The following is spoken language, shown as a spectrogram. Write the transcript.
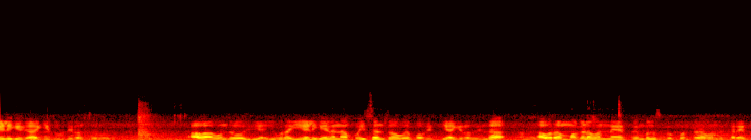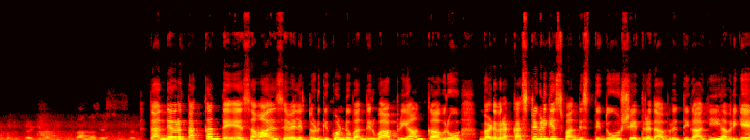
ಏಳಿಗೆಗಾಗಿ ದುಡಿದಿರೋಂಥವ್ರು. ಅವ ಒಂದು ಇವರ ಏಳಿಗೆಯನ್ನು ಬಯಸಂತ ಒಬ್ಬ ವ್ಯಕ್ತಿಯಾಗಿರೋದ್ರಿಂದ ಅವರ ಮಗಳವನ್ನೇ ಬೆಂಬಲಿಸಬೇಕು ಅಂತ ಒಂದು ಕರೆ ಕೊಡೋದಕ್ಕಾಗಿ ತಂದೆಯವರ ತಕ್ಕಂತೆ ಸಮಾಜ ಸೇವೆಯಲ್ಲಿ ತೊಡಗಿಕೊಂಡು ಬಂದಿರುವ ಪ್ರಿಯಾಂಕಾ ಅವರು ಬಡವರ ಕಷ್ಟಗಳಿಗೆ ಸ್ಪಂದಿಸುತ್ತಿದ್ದು ಕ್ಷೇತ್ರದ ಅಭಿವೃದ್ಧಿಗಾಗಿ ಅವರಿಗೆ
